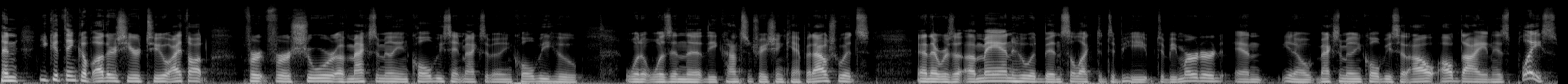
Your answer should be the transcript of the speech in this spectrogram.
And you could think of others here too. I thought for for sure of Maximilian Kolbe, St. Maximilian Kolbe, who when it was in the, the concentration camp at Auschwitz, and there was a, a, man who had been selected to be to be murdered, and you know Maximilian Kolbe said, "I'll I'll die in his place."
